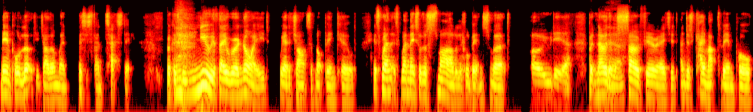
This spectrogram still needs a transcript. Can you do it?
me and Paul looked at each other and went, This is fantastic because we knew if they were annoyed, we had a chance of not being killed. It's when it's when they sort of smiled a little bit and smirked. Oh dear! But no, they yeah. were so infuriated and just came up to me and Paul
